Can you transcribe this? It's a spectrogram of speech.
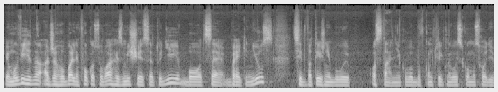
Йому вигідно, адже глобальний фокус уваги зміщується тоді, бо це breaking news. Ці два тижні були. Останні, коли був конфлікт на Близькому Сході,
